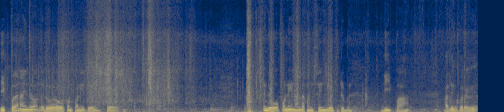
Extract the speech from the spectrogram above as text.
இப்போ நான் இந்த வந்து டோரை ஓப்பன் பண்ணிவிட்டு ஸோ இந்த ஓப்பனையும் நல்லா கொஞ்சம் செஞ்சு வச்சுட்டு டீப்பாக அதுக்கு பிறகு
